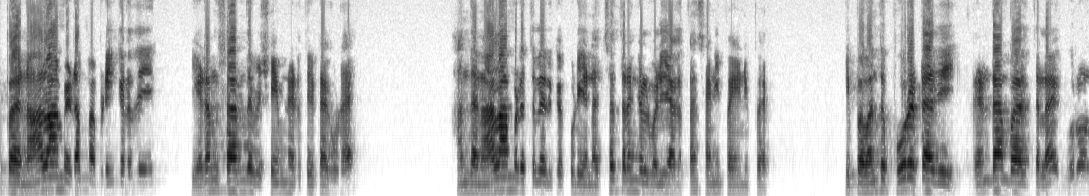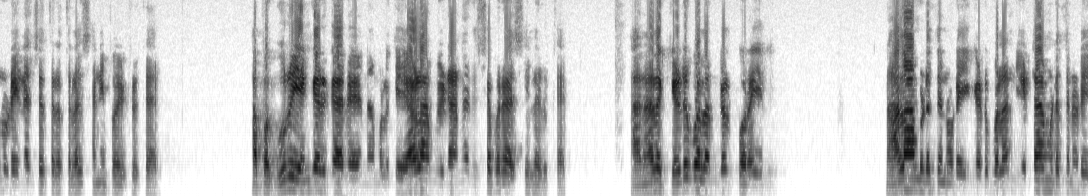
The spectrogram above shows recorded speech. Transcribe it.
இப்ப நாலாம் இடம் அப்படிங்கிறது இடம் சார்ந்த விஷயம்னு எடுத்துக்கிட்டா கூட அந்த நாலாம் இடத்துல இருக்கக்கூடிய நட்சத்திரங்கள் வழியாகத்தான் சனி பயணிப்பார். இப்ப வந்து பூரட்டாதி ரெண்டாம் பாகத்துல குருவனுடைய நட்சத்திரத்துல சனி போயிட்டு இருக்காரு அப்ப குரு எங்க இருக்காரு? நம்மளுக்கு ஏழாம் வீடான ரிஷபராசியில இருக்காரு. அதனால கெடுபலன்கள் குறையுது. நாலாம் இடத்தினுடைய கெடுபலன் எட்டாம் இடத்தினுடைய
